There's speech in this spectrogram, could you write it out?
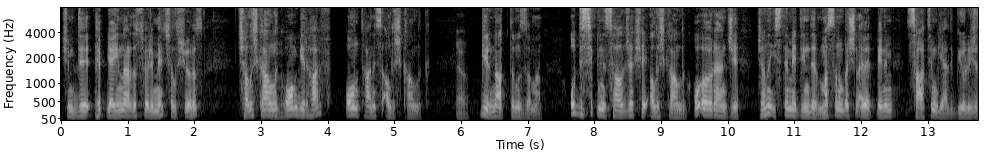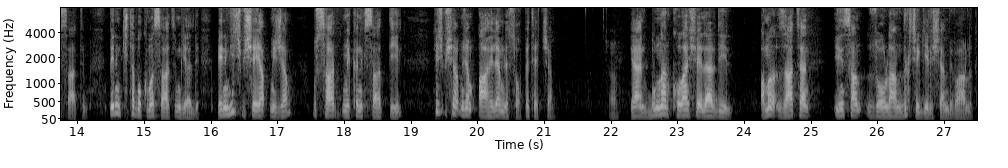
Şimdi hep yayınlarda söylemeye çalışıyoruz. Çalışkanlık 11 harf, 10 tanesi alışkanlık. Evet. Birini attığımız zaman. O disiplini sağlayacak şey alışkanlık. O öğrenci canı istemediğinde masanın başına evet benim saatim geldi, biyoloji saatim. Benim kitap okuma saatim geldi. Benim hiçbir şey yapmayacağım. Bu saat mekanik saat değil. Hiçbir şey yapmayacağım. Ailemle sohbet edeceğim. Yani bunlar kolay şeyler değil. Ama zaten insan zorlandıkça gelişen bir varlık.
